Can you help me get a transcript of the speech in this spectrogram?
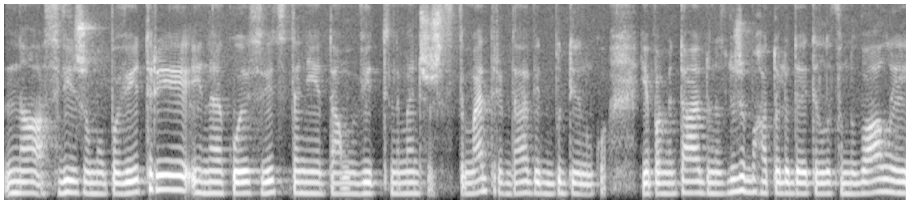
на свіжому повітрі і на якоїсь відстані там від не менше 6 метрів да, від будинку. Я пам'ятаю, до нас дуже багато людей телефонували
